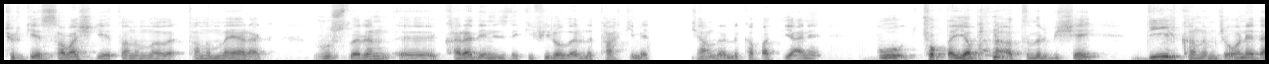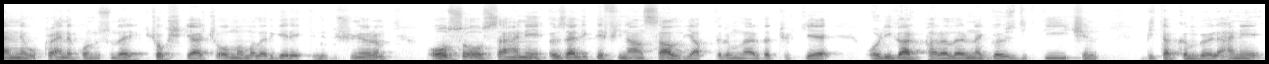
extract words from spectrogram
Türkiye savaş diye tanımla, tanımlayarak Rusların e, Karadeniz'deki filolarını tahkim et imkanlarını kapattı. Yani bu çok da yabana atılır bir şey değil kanımca. O nedenle Ukrayna konusunda çok şikayetçi olmamaları gerektiğini düşünüyorum. Olsa olsa hani özellikle finansal yaptırımlarda Türkiye oligark paralarına göz diktiği için bir takım böyle hani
